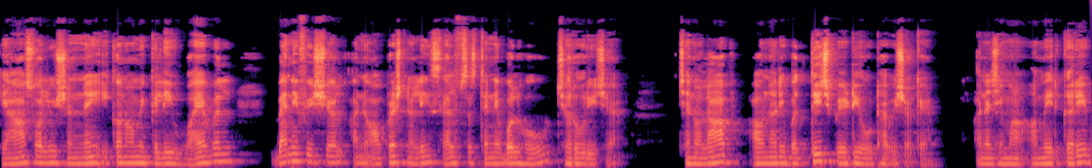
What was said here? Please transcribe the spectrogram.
કે આ સોલ્યુશનને ઇકોનોમિકલી વાયેબલ બેનિફિશિયલ અને ઓપરેશનલી સેલ્ફ સસ્ટેનેબલ હોવું જરૂરી છે, જેનો લાભ આવનારી બધી જ પેઢીઓ ઉઠાવી શકે. અને જેમાં અમીર ગરીબ,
